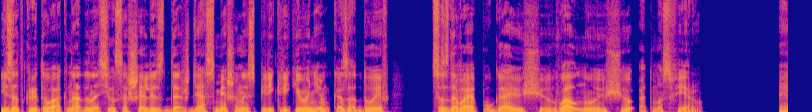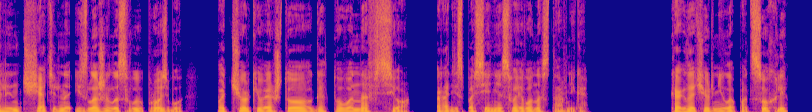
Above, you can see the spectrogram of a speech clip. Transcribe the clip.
Из открытого окна доносился шелест дождя, смешанный с перекрикиванием казадоев, создавая пугающую, волнующую атмосферу. Эллен тщательно изложила свою просьбу, подчеркивая, что готова на все ради спасения своего наставника. Когда чернила подсохли,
